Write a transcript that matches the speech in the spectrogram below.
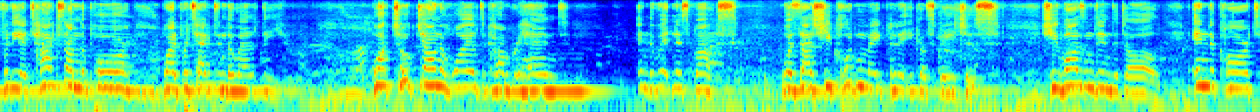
for the attacks on the poor while protecting the wealthy. What took Joan a while to comprehend in the witness box was that she couldn't make political speeches. She wasn't in the Dáil. In the court,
